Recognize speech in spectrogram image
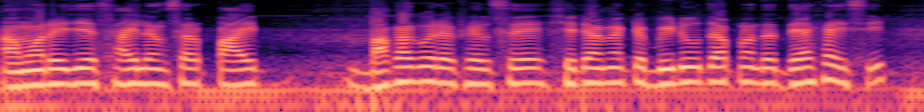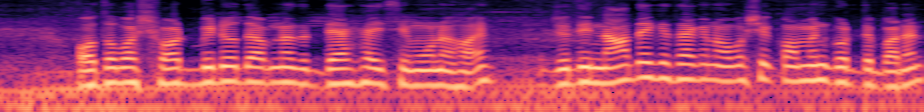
আমার এই যে সাইলেন্সার পাইপ বাঁকা করে ফেলছে, সেটা আমি একটা ভিডিওতে আপনাদের দেখাইছি, অথবা শর্ট ভিডিওতে আপনাদের দেখাইছি মনে হয়। যদি না দেখে থাকেন, অবশ্যই কমেন্ট করতে পারেন।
